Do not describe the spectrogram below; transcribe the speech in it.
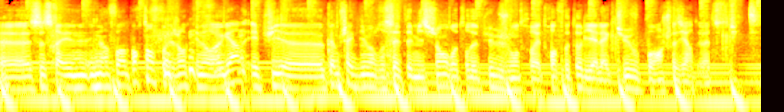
Euh, ce serait une, une, info importante pour les gens qui nous regardent. Et puis, euh, comme chaque dimanche dans cette émission, retour de pub, je vous montrerai trois photos liées à l'actu. Vous pourrez en choisir deux. À tout de suite.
